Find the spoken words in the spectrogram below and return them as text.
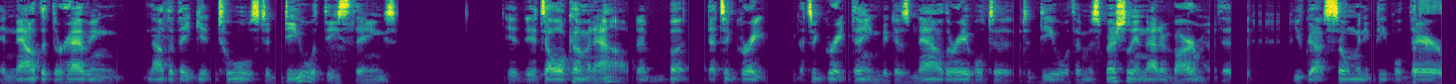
And now that they're having now that they get tools to deal with these things it, it's all coming out. Uh, but that's a great that's a great thing because now they're able to to deal with them especially in that environment that you've got so many people there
